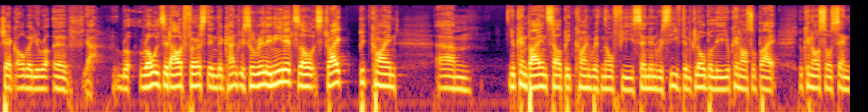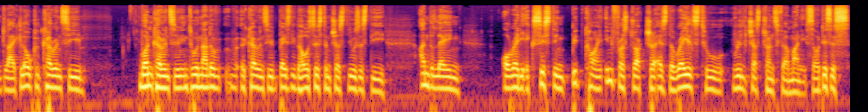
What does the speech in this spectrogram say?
Jack already, uh, yeah, ro- rolls it out first in the countries who really need it. So Strike Bitcoin. Um, you can buy and sell Bitcoin with no fee, send and receive them globally. You can also buy, you can also send like local currency, one currency into another uh, currency. Basically, the whole system just uses the underlying already existing Bitcoin infrastructure as the rails to really just transfer money. So this is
